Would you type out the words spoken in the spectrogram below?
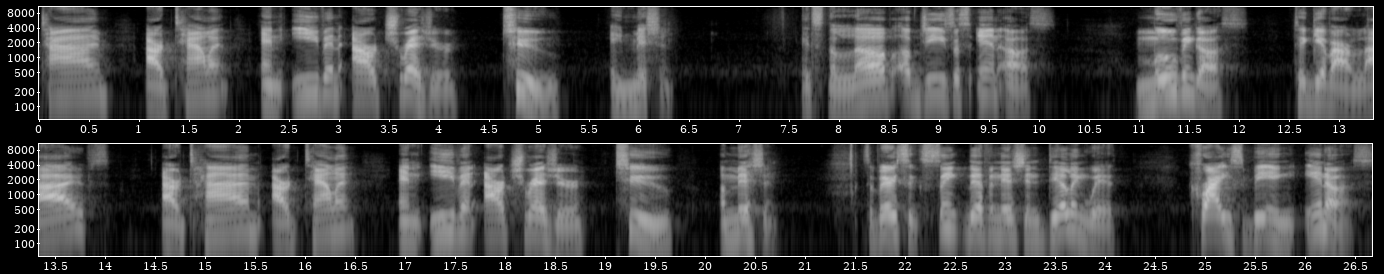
time, our talent, and even our treasure to a mission. It's the love of Jesus in us, moving us to give our lives, our time, our talent, and even our treasure to a mission. It's a very succinct definition dealing with Christ being in us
